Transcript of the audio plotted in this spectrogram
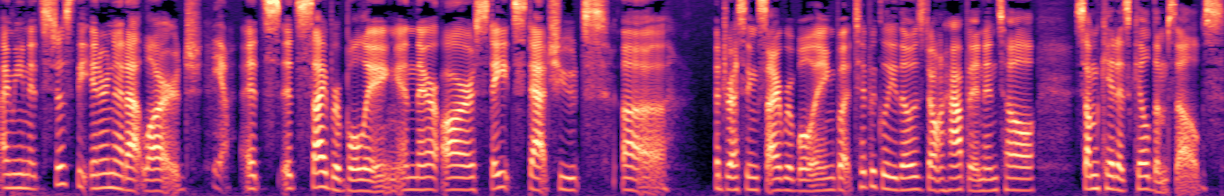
I mean it's just the internet at large. Yeah. It's it's cyberbullying and there are state statutes uh, addressing cyberbullying but typically those don't happen until some kid has killed themselves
